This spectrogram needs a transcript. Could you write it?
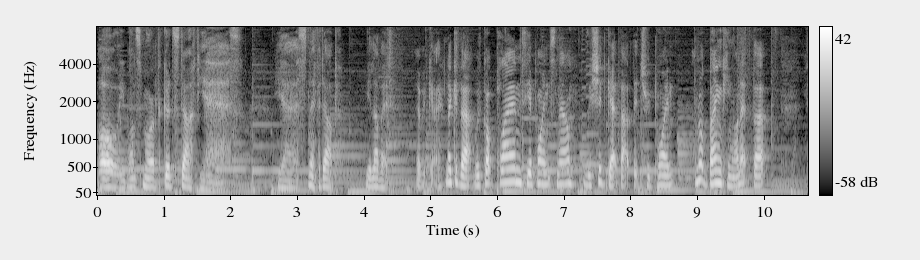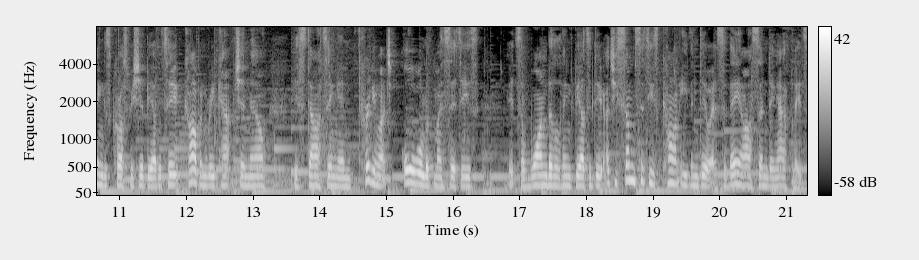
Oh, he wants more of the good stuff. Yes. Yeah, sniff it up. You love it. There we go. Look at that. We've got plenty of points now. We should get that victory point. I'm not banking on it, but fingers crossed we should be able to. Carbon recapture now is starting in pretty much all of my cities. It's a wonderful thing to be able to do. Actually, some cities can't even do it, so they are sending athletes.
